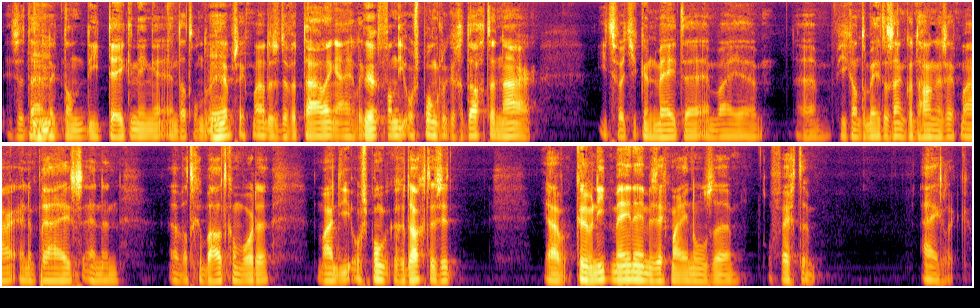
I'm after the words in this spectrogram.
is uiteindelijk dan die tekeningen en dat ontwerp, Mhm. zeg maar. Dus de vertaling eigenlijk Ja. van die oorspronkelijke gedachte naar iets wat je kunt meten en waar je vierkante meters aan kunt hangen, zeg maar, en een prijs en een, eh, wat gebouwd kan worden. Maar die oorspronkelijke gedachte zit, ja, kunnen we niet meenemen, zeg maar, in onze offerte eigenlijk.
